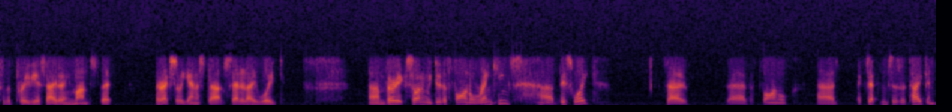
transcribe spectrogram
for the previous 18 months that they're actually going to start Saturday week. Um, very exciting. We do the final rankings uh, this week. So uh, the final uh, acceptances are taken.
